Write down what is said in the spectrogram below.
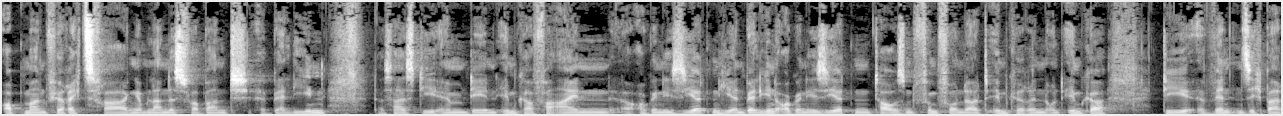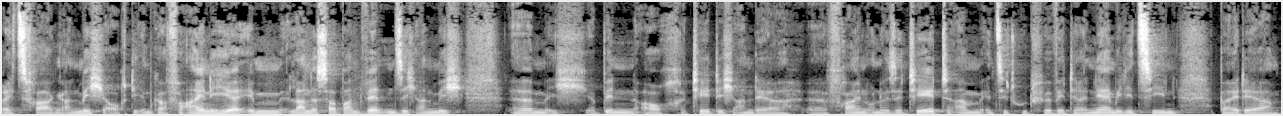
Obmann für Rechtsfragen im Landesverband äh, Berlin. Das heißt, die in den Imkervereinen organisierten, hier in Berlin organisierten 1500 Imkerinnen und Imker die wenden sich bei Rechtsfragen an mich. Auch die Imkervereine hier im Landesverband wenden sich an mich. Ähm, ich bin auch tätig an der äh, Freien Universität am Institut für Veterinärmedizin bei der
